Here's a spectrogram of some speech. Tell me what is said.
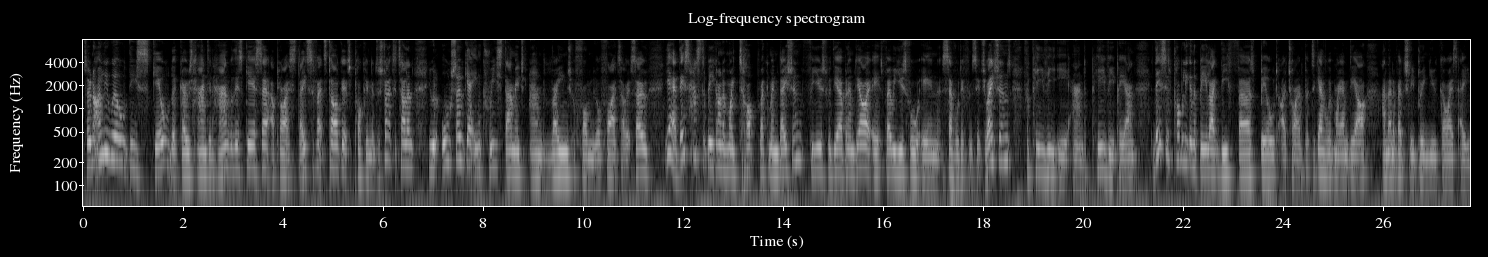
So not only will the skill that goes hand in hand with this gear set apply status effect to targets, proccing the distracted talent, you will also get increased damage and range from your fire turret. So yeah, this has to be kind of my top recommendation for use with the Urban MDR. It's very useful in several different situations for PvE and PvP and this is probably going to be like the first build I try and put together with my MDR and then eventually bring you guys a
